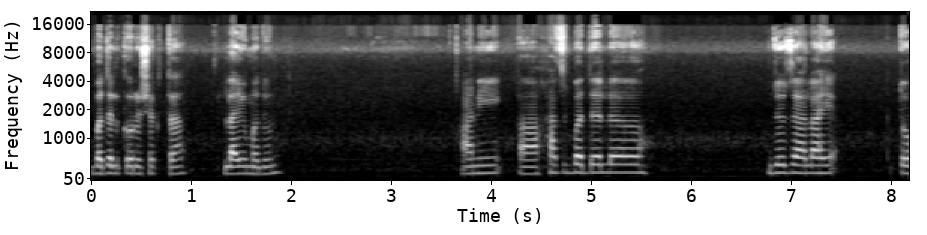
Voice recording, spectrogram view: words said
बदल करू शकता लाईव्हमधून आणि हाच बदल जो झाला आहे तो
